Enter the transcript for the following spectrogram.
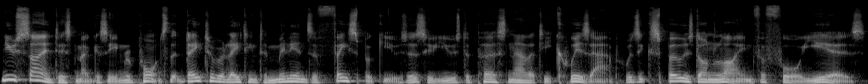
New Scientist magazine reports that data relating to millions of Facebook users who used a personality quiz app was exposed online for four years.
